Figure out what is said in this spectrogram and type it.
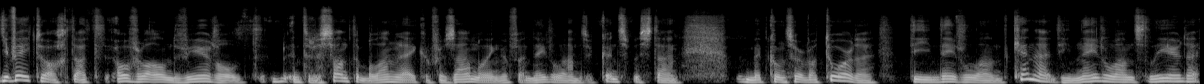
je weet toch dat overal in de wereld interessante, belangrijke verzamelingen van Nederlandse kunst bestaan. Met conservatoren die Nederland kennen, die Nederlands leerden.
